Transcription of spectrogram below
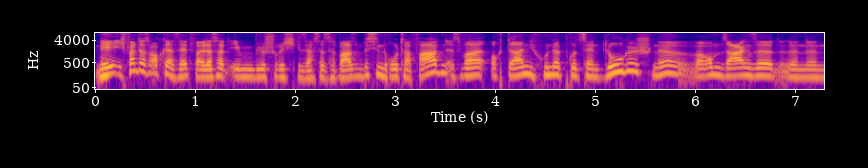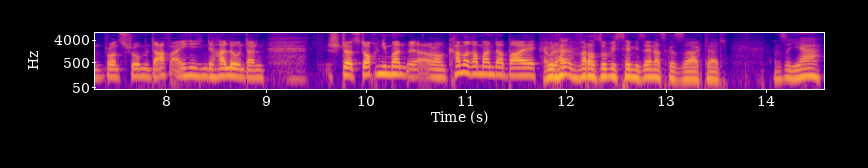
Nee, ich fand das auch ganz nett, weil das hat eben, wie du schon richtig gesagt hast, das war so ein bisschen roter Faden. Es war auch da nicht 100% logisch, ne? Warum sagen sie, ein Braun Strowman darf eigentlich nicht in die Halle und dann stört doch niemand, auch noch ein Kameramann dabei. Ja gut, war doch so, wie Sammy Sanders gesagt hat. Dann so, ja,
